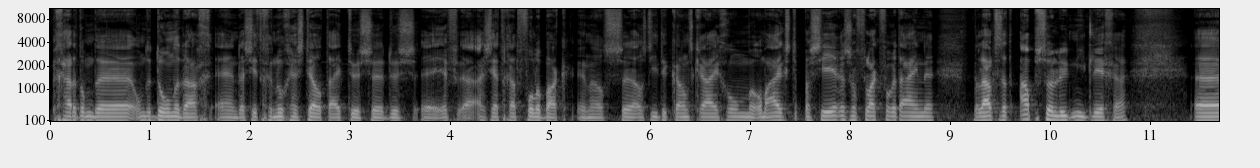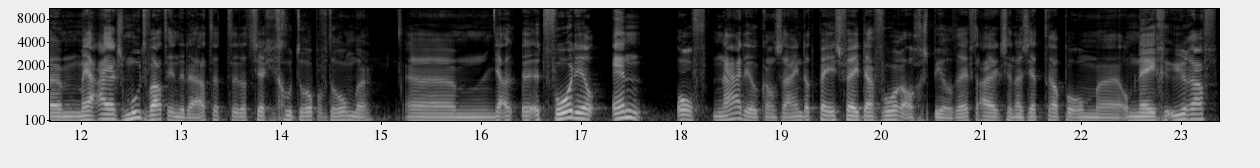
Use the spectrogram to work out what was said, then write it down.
gaat het om de, om de donderdag en daar zit genoeg hersteltijd tussen. Dus AZ gaat volle bak. En als, als die de kans krijgen om, om Ajax te passeren, zo vlak voor het einde, dan laten ze dat absoluut niet liggen. Um, maar ja, Ajax moet wat inderdaad. Dat, dat zeg je goed erop of eronder. Um, ja, het voordeel en of nadeel kan zijn dat PSV daarvoor al gespeeld heeft. Ajax en AZ trappen om, uh, om 9 uur af.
